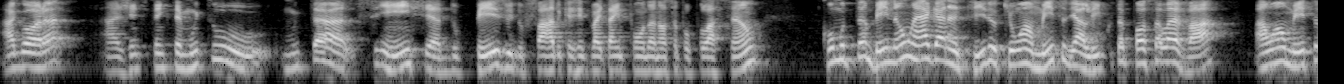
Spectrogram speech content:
Agora, a gente tem que ter muito, muita ciência do peso e do fardo que a gente vai estar impondo à nossa população, como também não é garantido que um aumento de alíquota possa levar a um aumento,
